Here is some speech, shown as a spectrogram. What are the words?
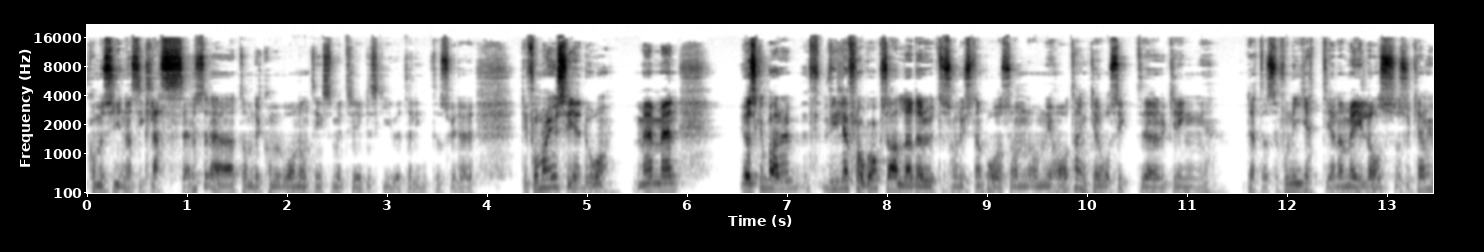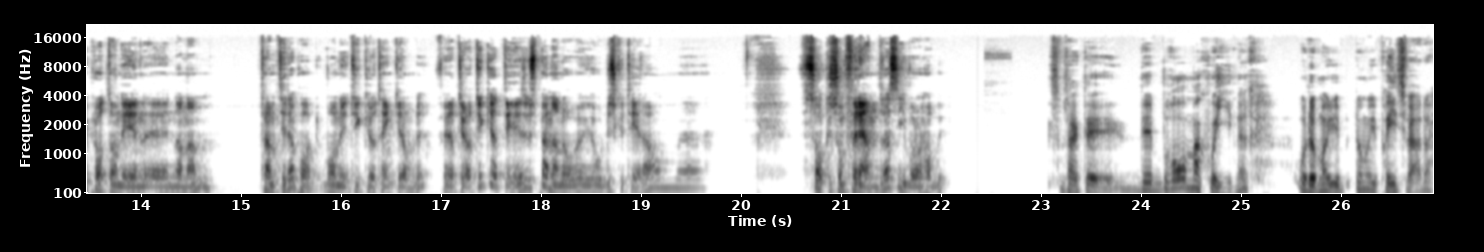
kommer synas i klasser och sådär, att om det kommer vara någonting som är 3D-skrivet eller inte och så vidare. Det får man ju se då. Men, men jag skulle bara vilja fråga också alla där ute som lyssnar på oss, om, om ni har tankar och åsikter kring detta så får ni jättegärna mejla oss och så kan vi prata om det i en, en annan framtida podd. Vad ni tycker och tänker om det. För jag, jag tycker att det är spännande att, att diskutera om eh, saker som förändras i vår hobby. Som sagt, det, det är bra maskiner och de är ju, de är ju prisvärda.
